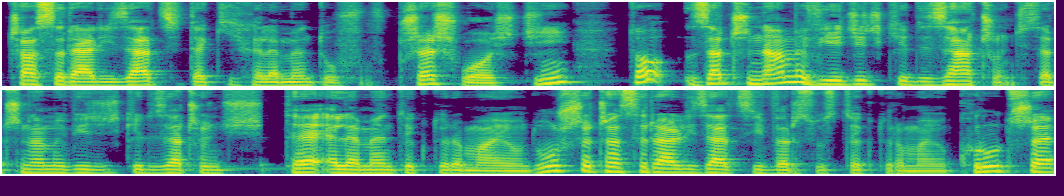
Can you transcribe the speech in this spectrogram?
czas realizacji takich elementów w przeszłości, to zaczynamy wiedzieć, kiedy zacząć. Zaczynamy wiedzieć, kiedy zacząć te elementy, które mają dłuższe czasy realizacji versus te, które mają krótsze.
